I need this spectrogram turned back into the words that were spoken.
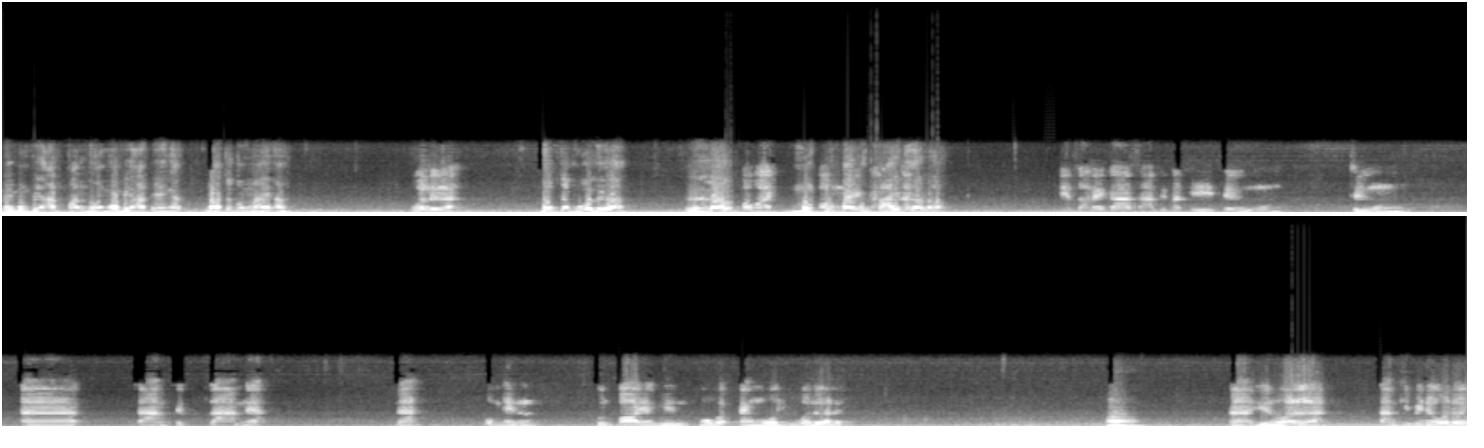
ในมุมพี่อัดฟันธงของพี่อัดเองอะน่าจะตรงไหนอะหัวเรือตกจากหัวเรือ แล้วเพราะว่ามุดลงไปข้างใต้เรือเหรอยี่สิบสองนาฬิกาสามสิบนาทีถึงถึงอ่าสามสิบสามเนี่ย นะ ผมเห็นคุณปอยังยืนคู่กับแตงโมอยู่หัวเรือเลยอ่าอ่ายืนหัวเรือ ตามคลิปวิดีโอเลย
